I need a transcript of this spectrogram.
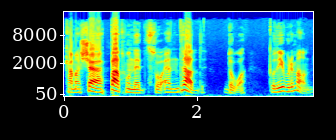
kan man köpa att hon är så ändrad då? Och det gjorde man.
